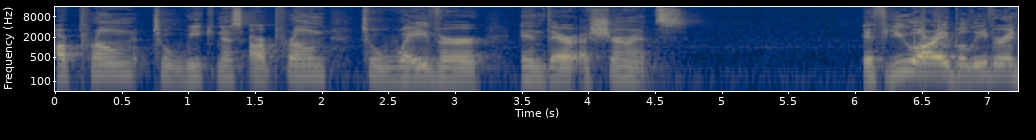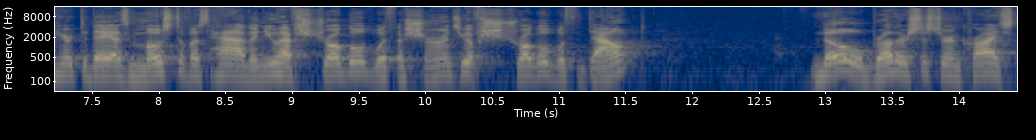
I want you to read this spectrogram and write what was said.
are prone to weakness, are prone to waver in their assurance. If you are a believer in here today, as most of us have, and you have struggled with assurance, you have struggled with doubt, know, brother, sister in Christ,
